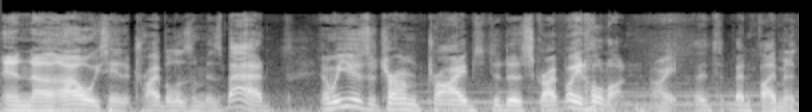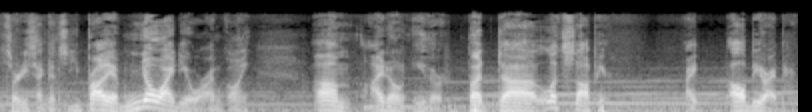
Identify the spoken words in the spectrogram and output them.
and uh, I always say that tribalism is bad and we use the term tribes to describe. Wait, hold on. All right, it's been five minutes, 30 seconds. You probably have no idea where I'm going. Um, I don't either. But uh, let's stop here. All right, I'll be right back.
